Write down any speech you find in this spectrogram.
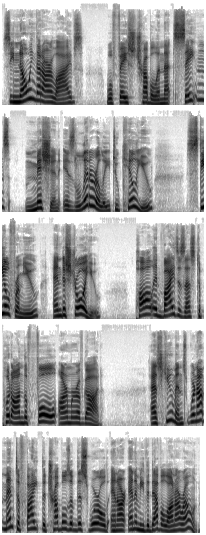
See, knowing that our lives will face trouble and that Satan's mission is literally to kill you, steal from you, and destroy you, Paul advises us to put on the full armor of God. As humans, we're not meant to fight the troubles of this world and our enemy, the devil, on our own.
